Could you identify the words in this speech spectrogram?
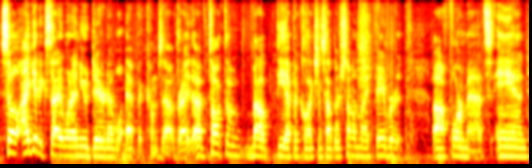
So I get excited when a new Daredevil Epic comes out. Right? I've talked about the Epic collections. How they're some of my favorite uh, formats, and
